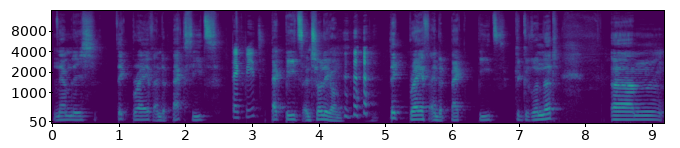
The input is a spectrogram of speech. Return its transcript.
nämlich Dick Brave and the Backseats, Backbeats? Backbeats, Entschuldigung, Dick Brave and the Backbeats gegründet. Ähm,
